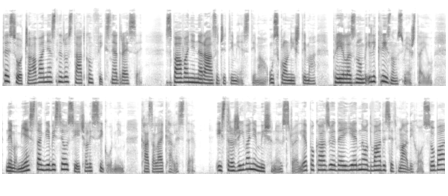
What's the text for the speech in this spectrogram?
te suočavanja s nedostatkom fiksne adrese. Spavanje na različitim mjestima, u skloništima, prijelaznom ili kriznom smještaju. Nema mjesta gdje bi se osjećali sigurnim, kazala je Kaliste. Istraživanje Mission Australia pokazuje da je jedna od 20 mladih osoba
